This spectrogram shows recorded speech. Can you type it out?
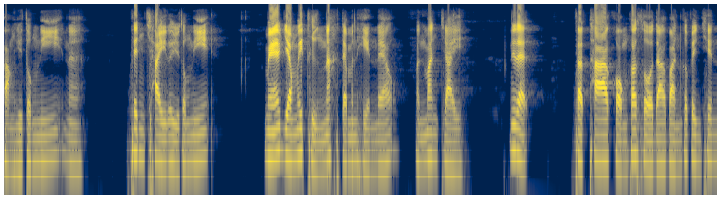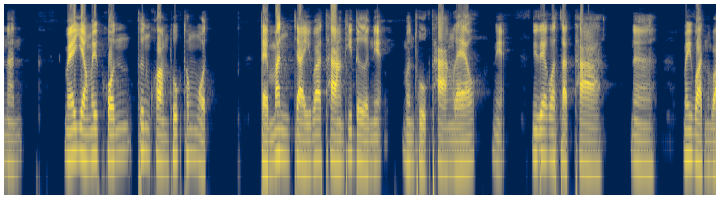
ฝั่งอยู่ตรงนี้นะเส้นชัยเราอยู่ตรงนี้ แม้ยังไม่ถึงนะแต่มันเห็นแล้ว มันมั่นใจ นี่แหละศรัทธาของพระโสดาบันก็เป็นเช่นนั้น แม้ยังไม่พ้นซึ่งความทุกข์ทั้งหมด แต่มั่นใจว่าทางที่เดินเนี่ย มันถูกทางแล้ว เนี่ย นี่เรียกว่าศรัทธานะไม่หวั่นไหว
